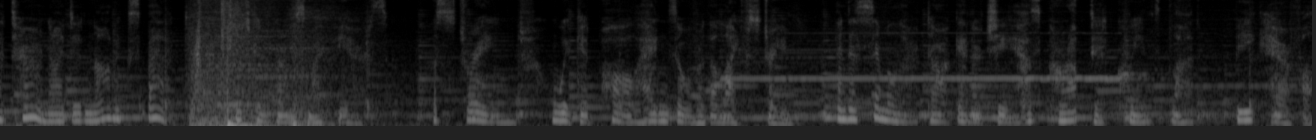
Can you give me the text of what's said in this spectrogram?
A turn I did not expect, which confirms my fears. A strange, wicked pall hangs over the life stream, and a similar dark energy has corrupted Queen's blood. Be careful.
